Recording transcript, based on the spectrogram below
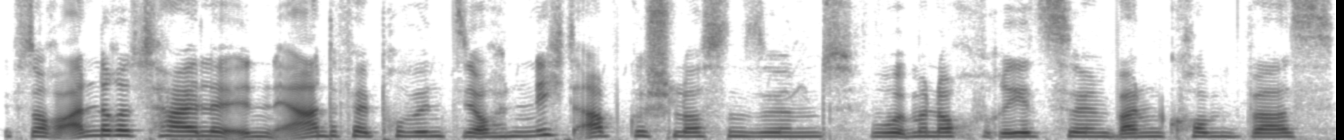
Gibt es noch andere Teile in Erntefeld-Provinz, die auch nicht abgeschlossen sind, wo immer noch rätseln, wann kommt was.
